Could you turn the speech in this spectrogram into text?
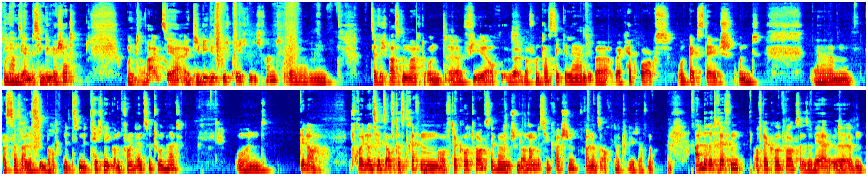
und haben sie ein bisschen gelöchert. Und genau. war ein sehr ergiebiges Gespräch, wie ich fand. Ähm, sehr viel Spaß gemacht und äh, viel auch über, über Fantastik gelernt, über, über Catwalks und Backstage und ähm, was das alles überhaupt mit, mit Technik und Frontend zu tun hat. Und genau, freuen uns jetzt auf das Treffen auf der Code Talks, da werden wir bestimmt auch noch ein bisschen quatschen. Freuen uns auch natürlich auf noch andere Treffen auf der Code Talks. Also wer ähm,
